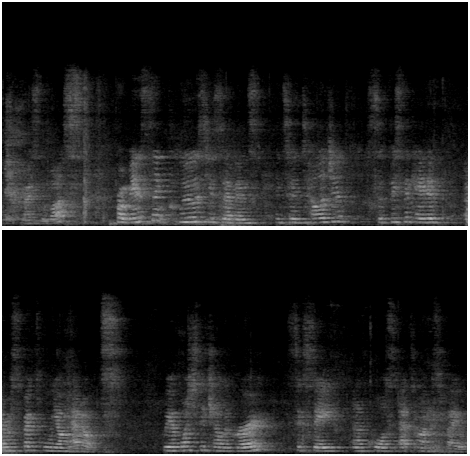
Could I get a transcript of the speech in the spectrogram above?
most of us, from innocent, clueless year sevens into intelligent, sophisticated, and respectable young adults. We have watched each other grow, succeed, and of course, at times fail.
